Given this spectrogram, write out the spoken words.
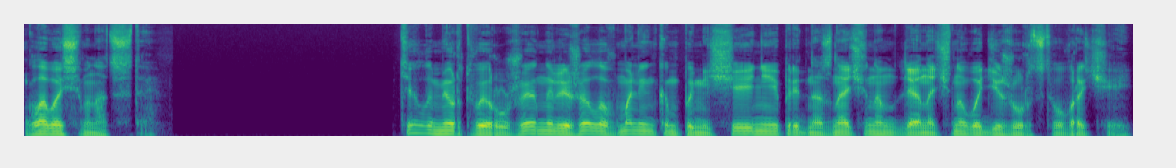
Глава 17. Тело мертвой Ружены лежало в маленьком помещении, предназначенном для ночного дежурства врачей.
